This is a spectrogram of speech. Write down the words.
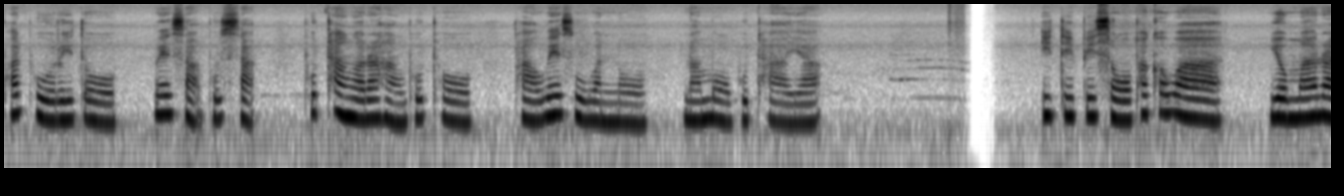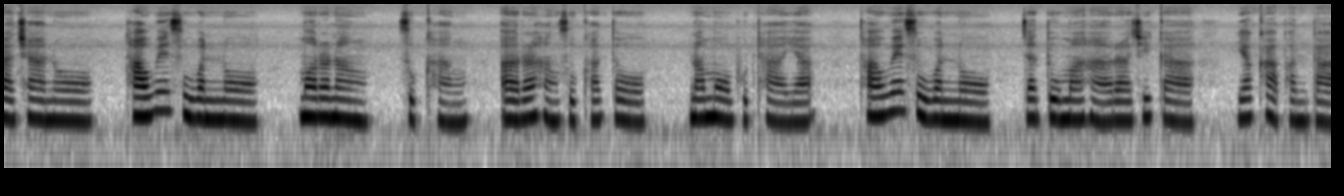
พัทภูริโต เวสสะพุทธะพุทธังอรหังพุทโธท้าเวสุวรรณโนนะโมพุทธายะ อิติปิโสภะคะวายมราชาโนท้าเวสุวรรณโน มรณัง สุขังอระหังสุขโตนะโมพุทธายะท้าเวสุวรรณโน จตุมหาราชิกา ยักขพันตา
